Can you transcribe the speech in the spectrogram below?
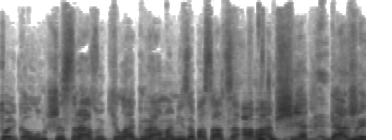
Только лучше сразу килограммами запасаться. А вообще, даже,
